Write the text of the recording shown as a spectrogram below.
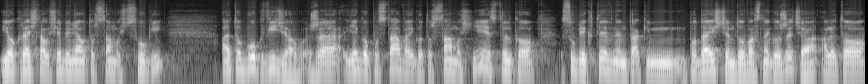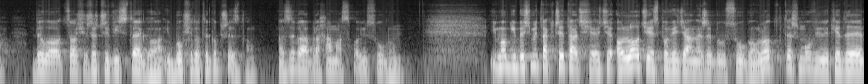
i określał siebie, miał tożsamość sługi, ale to Bóg widział, że jego postawa, jego tożsamość nie jest tylko subiektywnym takim podejściem do własnego życia, ale to było coś rzeczywistego i Bóg się do tego przyznał. Nazywa Abrahama swoim sługą. I moglibyśmy tak czytać, wiecie, o Locie jest powiedziane, że był sługą. Lot też mówił, kiedy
